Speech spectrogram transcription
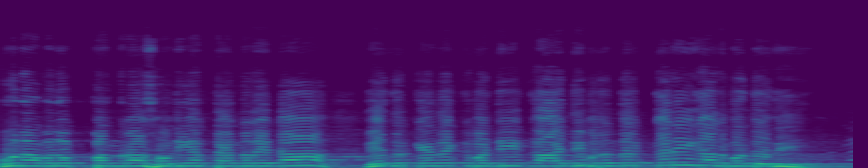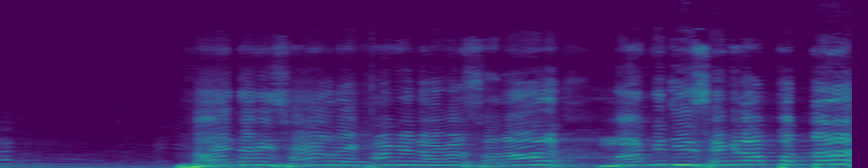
ਉਹਨਾਂ ਵੱਲੋਂ 1500 ਦੀਆਂ ਤਿੰਨ ਰੇਡਾਂ। ਇਧਰ ਕਹਿੰਦੇ ਕਬੱਡੀ ਕਾਜ ਦੀ ਬਰਿੰਦਰ ਕਰੀ ਗੱਲ ਬੰਦੇ ਦੀ। ਲਾਇਦਰੀ ਸ਼ਹਿਰ ਦੇਖਾਂਗੇ ਨੌਜਵਾਨ ਸਰਦਾਰ ਮੰਗਜੀਤ ਸਿੰਘ ਦਾ ਪੁੱਤਰ।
